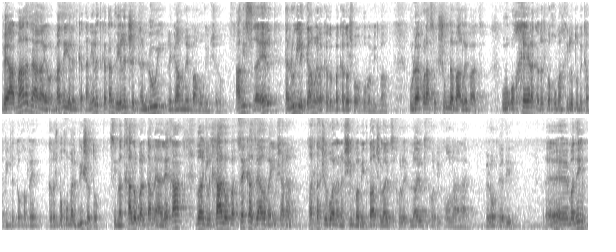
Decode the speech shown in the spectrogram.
את זה הרעיון, מה זה ילד קטן? ילד קטן זה ילד שתלוי לגמרי בהורים שלו. עם ישראל תלוי לגמרי בקדוש ברוך הוא במדבר. הוא לא יכול לעשות שום דבר לבד. הוא אוכל, הקדוש ברוך הוא מאכיל אותו בכפית לתוך הפה. הקדוש ברוך הוא מלביש אותו. שמלתך לא בלטה מעליך ורגלך לא בצקה זה ארבעים שנה. רק תחשבו על אנשים במדבר שלא היו צריכות, לא היו צריכות לבחור נעליים ולא בגדים. אה, מדהים.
